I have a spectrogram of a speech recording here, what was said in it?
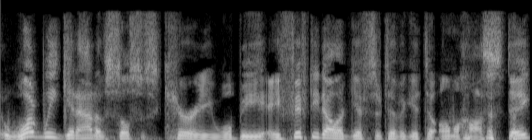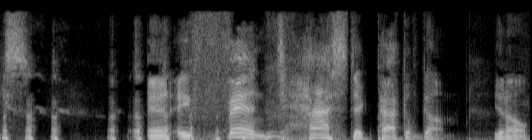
what we get out of Social Security will be a fifty dollar gift certificate to Omaha Steaks and a fantastic pack of gum. You know,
